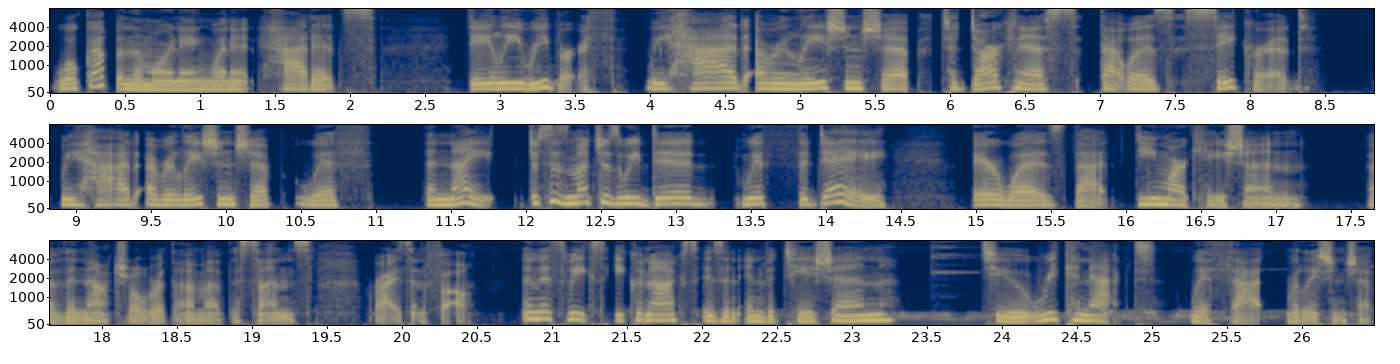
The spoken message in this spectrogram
woke up in the morning, when it had its daily rebirth. We had a relationship to darkness that was sacred. We had a relationship with the night just as much as we did with the day. There was that demarcation of the natural rhythm of the sun's rise and fall. And this week's equinox is an invitation to reconnect with that relationship.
